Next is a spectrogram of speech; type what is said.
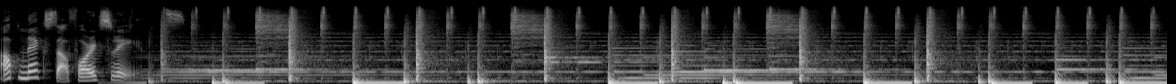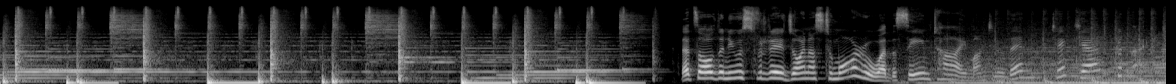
Up next are forex rates. That's all the news for today. Join us tomorrow at the same time. Until then, take care. Good night.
